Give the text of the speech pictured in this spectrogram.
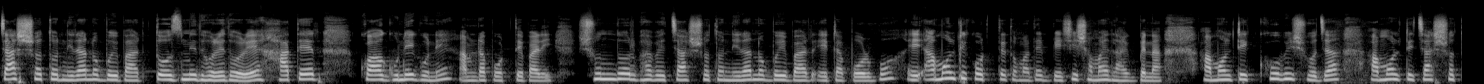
চারশত নিরানব্বই বার তজমি ধরে ধরে হাতের ক গুনে গুনে আমরা পড়তে পারি। সুন্দরভাবে চারশত নিরানব্বই বার এটা পড়ব। এই আমলটি করতে তোমাদের বেশি সময় লাগবে না। আমলটি খুবই সোজা। আমলটি চারশত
